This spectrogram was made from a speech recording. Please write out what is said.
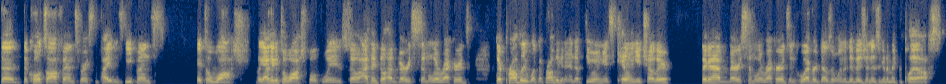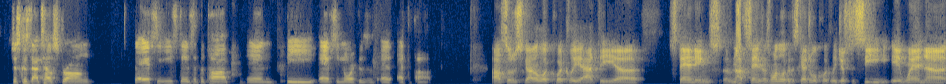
the the Colts offense versus the Titans defense, it's a wash. Like I think it's a wash both ways. So I think they'll have very similar records. They're probably what they're probably going to end up doing is killing each other. They're going to have very similar records, and whoever doesn't win the division isn't going to make the playoffs. Just because that's how strong the AFC East is at the top, and the AFC North is at, at the top. I also just got to look quickly at the uh, standings, not the standings. I just want to look at the schedule quickly just to see it when uh,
